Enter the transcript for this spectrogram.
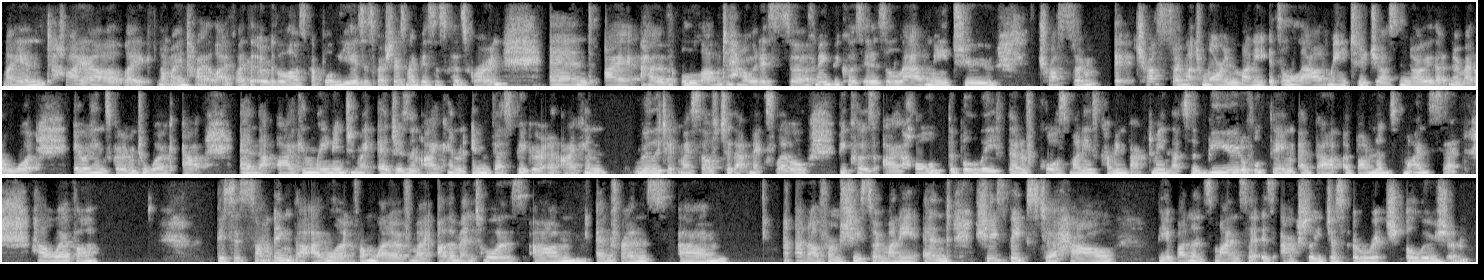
my entire like not my entire life like over the last couple of years especially as my business has grown. And i have loved how it has served me because it has allowed me to trust so it trust so much more in money. It's allowed me to just know that no matter what everything's going to work out and that i can lean into my edges and i can invest bigger and i can really take myself to that next level because I hold the belief that, of course, money is coming back to me. And that's the beautiful thing about abundance mindset. However, this is something that I learned from one of my other mentors um, and friends, um, Anna from She's So Money. And she speaks to how the abundance mindset is actually just a rich illusion.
